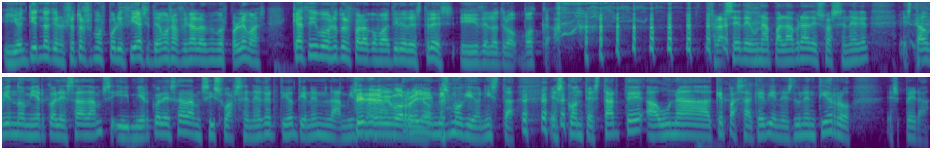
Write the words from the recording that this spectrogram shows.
Y yo entiendo que nosotros somos policías y tenemos al final los mismos problemas. ¿Qué hacéis vosotros para combatir el estrés? Y dice el otro, vodka. frase de una palabra de Schwarzenegger. He estado viendo Miércoles Adams y Miércoles Adams y Schwarzenegger, tío, tienen la misma Tienen el mismo tienen rollo. el mismo guionista. Es contestarte a una ¿qué pasa? ¿Qué vienes de un entierro? Espera.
